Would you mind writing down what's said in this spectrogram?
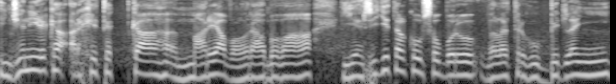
Inženýrka, architektka Maria Volrábová je ředitelkou souboru veletrhu bydlení,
